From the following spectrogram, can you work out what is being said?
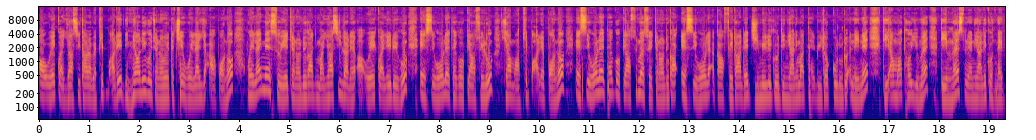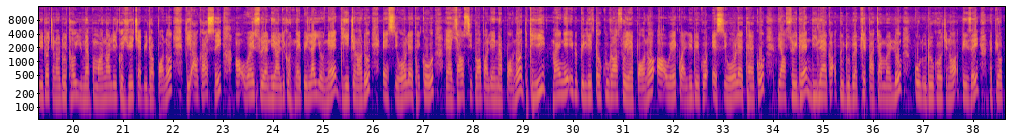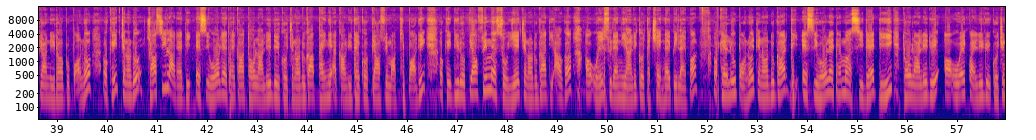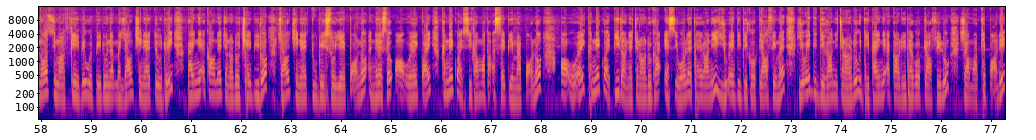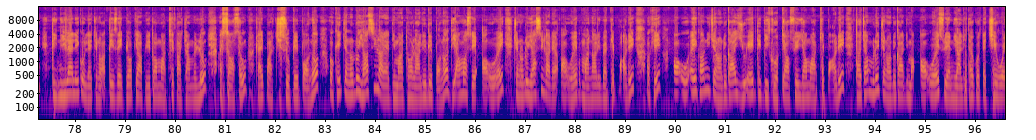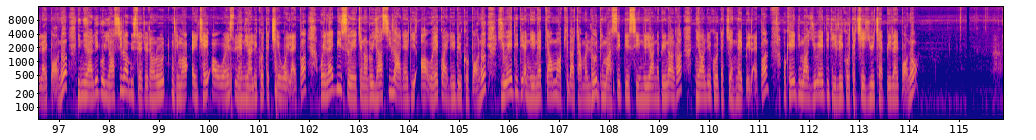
အော်ဝဲကွာရရှိထားတာပဲဖြစ်ပါတယ်ဒီမြောက်လေးကိုကျွန်တော်တို့တစ်ချက်ဝယ်လိုက်ရအောင်ပေါ့နော်ဝယ်လိုက်မဲ့ဆိုရင်ကျွန်တော်တို့ကဒီမှာရရှိလာတဲ့အော်ဝဲကွာလေးတွေကို AC wallet ထဲကိုပြောင်းရွှေ့လို့ရမှာဖြစ်ပါလေပေါ့နော် AC wallet ထဲကိုပြောင်းရွှေ့မဲ့ဆိုရင်ကျွန်တော်တို့က AC wallet account filter တဲ့ Gmail လေးကိုဒီနေရာလေးမှာထည့်ပြီးတော့ကိုလူတို့အနေနဲ့ဒီအမထုတ်ယူမဲ့ဒီ mass ဆိုတဲ့နေရာလေးကိုနှိပ်ပြီးတော့ကျွန်တော်တို့ထုတ်ယူမဲ့ပမာဏလေးကိုရွေးချယ်ပြီးတော့ပေါ့နော်ဒီအောက်ကစိ OS ဆိုတဲ့နေရာလေးကိုနှိပ်ပြီးလိုက်ရုံနဲ့ဒီကျွန်တော်တို့ AC wallet ထဲကိုရောက်စီသွားပါလိမ့်မယ်ပေါ့နော်ဒီ mine app လေးတုတ်ခုကဆိုရဲပေါ့နော် OS ကွိုင်လေးတွေကို AC wallet ထဲကိုပြောင်းရွှေ့တဲ့နီလာကအတူတူပဲဖြစ်တာကြောင့်မလို့ကိုလူတို့ကိုကျွန်တော်အသေးစိတ်မပြောပြနေတော့ဘူးပေါ့နော်။ Okay ကျွန်တော်တို့ရောက်စီလာတဲ့ဒီ AC wallet ထဲကဒေါ်လာလေးတွေကိုကျွန်တော်တို့ကဘိုင်းနဲ့အကောင့်လေးထဲကိုပြောင်းရွှေ့မှာဖြစ်ပါတယ်။ Okay ဒီလိုပြောင်းရွှေ့မဲ့ဆိုရင်ကျွန်တော်တို့ကဒီအောက်ကအောက်ဝဲဆိုတဲ့နေရာလေးကိုတစ်ချိန်နှိပ်ပေးလိုက်ပါ။ Okay လို့ပေါ့နော်ကျွန်တော်တို့ကဒီ AC wallet ထဲမှာစီတဲ့ဒီဒေါ်လာလေးတွေ ROA ကွိုင်လေးတွေကိုကျွန်တော်စီမှာ K ပေးဝေပေးတို့နဲ့မရောက်ချင်တဲ့သူတွေဘိုင်းနဲ့အကောင့်နဲ့ကျွန်တော်တို့ချိန်ပြီးတော့ရောက်ချင်တဲ့သူတွေဆိုရဲပေါ့နော်အ ਨੇ ဆုံး ROA ကွိုင်ခနစ်ကွိုင်စီထားမှသာအစိပ်ပြမှာပေါ့နော် ROA ခနစ်ကွိုင်ပြီးတော့ねကျွန်တော်တို့က SC wallet ထဲကနေ USDT ကိုပြောင်းရွှေ့မယ် USDT ကနေကျွန်တော်တို့ဒီဘိုင်းနဲ့အကောင့်လေးထဲကိုပြောင်းရွှေ့လို့ရမှာဖြစ်ပါတယ်ဒီနီလာလေးကိုလည်းကျွန်တော်အသေးစိတ်ပြောပြပေးသွားမှာဖြစ်တာကြောင့်မလို့အစောဆုံးလိုက်ပါကြည့်စုပေးပေါ့နော် Okay ကျွန်တော်တို့ရရှိလာတဲ့ဒီမှာဒေါ်လာလေးတွေပေါ့နော်ဒီအောက်မှာဆို ROA ကျွန်တော်တို့ရရှိလာတဲ့ ROA ပမာဏလေးပဲဖြစ်ပါတယ် Okay ROA ကနေကျွန်တော်တို့က USDT ကိုပြောင်းရွှေ့ရမှာဖြစ်ပါတယ်ဒါကြောင့်မလို့ကျွန်တော်တို့ကဒီမှာ ROA ဆိုတဲ့နေရာလေးထက်ကိုတစ်ချေဝေလိုက်ပေါ့နော်ဒီနေရာလေးကိုရရှိလာပြီဆိုရင်ကျွန်တော်တို့ဒီမှာ HAOS ဆိုတဲ့နေရာလေးကိုတစ်ချေဝေလိုက်ပါဝေလိုက်ပြီဆိုရင်ကျွန်တော်တို့ရရှိလာတဲ့ဒီ ROA ကွိုင်လေးတွေကိုပေါ့နော် USDT အနေနဲ့ပြောင်းမှဖြစ်တာကြောင့်မလို့ဒီမှာ CTC နေရာနေပြီးတော့ကမြောက်လေးကိုတစ်ချေနှိပ်ပေးလိုက်ပါ Okay ဒီမှာ USDT လေးကိုတစ်ချေရွေးချက်ပေးလိုက်ပေါ့နော်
